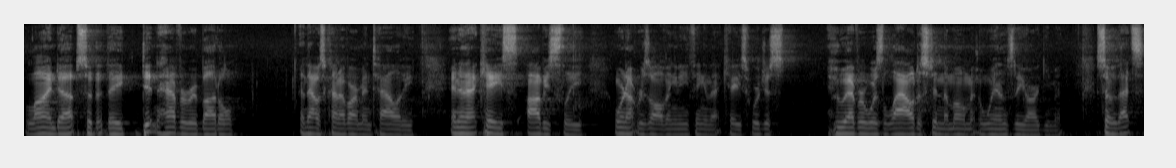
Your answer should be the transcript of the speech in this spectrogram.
lined up so that they didn't have a rebuttal. And that was kind of our mentality. And in that case, obviously, we're not resolving anything in that case. We're just whoever was loudest in the moment wins the argument. So that's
